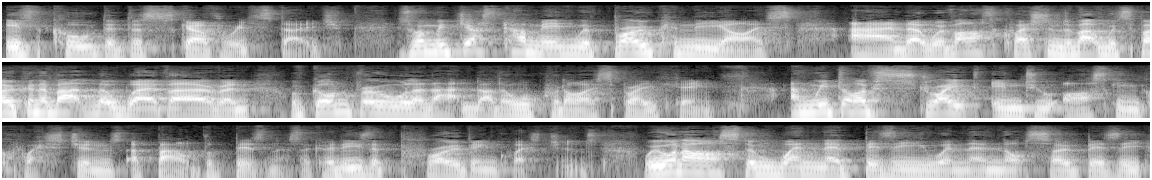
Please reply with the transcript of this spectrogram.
is called the discovery stage. It's when we just come in, we've broken the ice, and uh, we've asked questions about, we've spoken about the weather, and we've gone through all of that, that awkward ice breaking. And we dive straight into asking questions about the business. Okay, these are probing questions. We want to ask them when they're busy, when they're not so busy,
